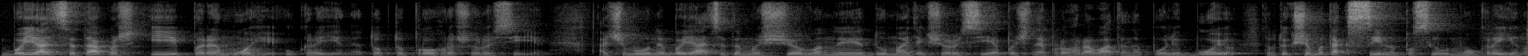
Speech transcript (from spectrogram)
бояться також і перемоги України, тобто програшу Росії. А чому вони бояться? Тому що вони думають, якщо Росія почне програвати на полі бою, тобто, якщо ми так сильно посилимо Україну,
